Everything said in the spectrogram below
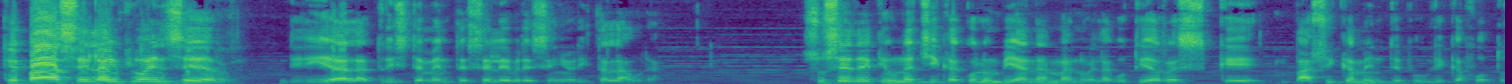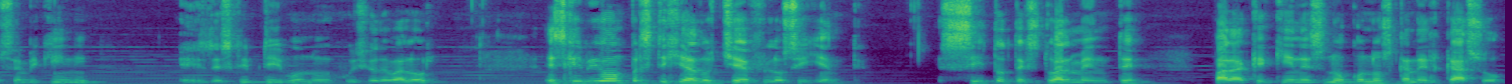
Que pase la influencer, diría la tristemente célebre señorita Laura. Sucede que una chica colombiana, Manuela Gutiérrez, que básicamente publica fotos en bikini, es descriptivo, no un juicio de valor, escribió a un prestigiado chef lo siguiente. Cito textualmente para que quienes no conozcan el caso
